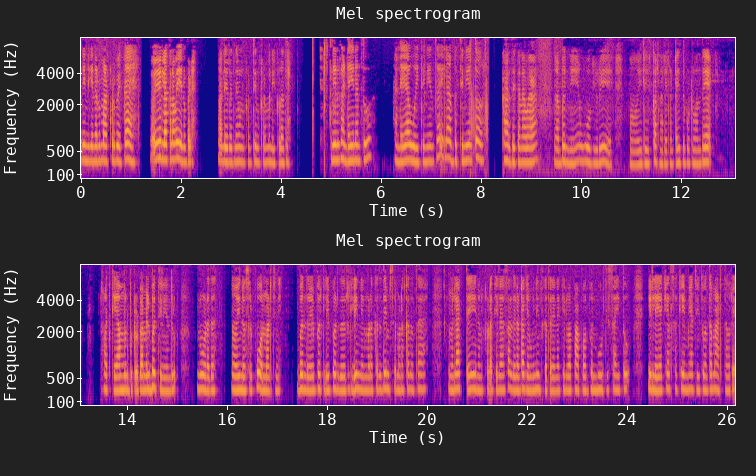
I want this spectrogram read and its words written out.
ನಿನಗೇನಾದ್ರು ಮಾಡ್ಕೊಡ್ಬೇಕಾ? ಇಲ್ಲ ಕಣವ ಏನು ಬೇಡ. ಅಲ್ಲಿರೋದನ್ನೇ ಉಣ್ಕೊಂಡು ತಿನ್ಕೊಂಡು ಮನೆ ಕಳದೆ. ನಿನ್ನ ಗಂಡ ಏನಂತು? ಅಲ್ಲೇ ಹೋಯ್ತೀನಿ ಅಂತ ಇಲ್ಲ ಬತ್ತೀನಿ ಅಂತ? ಕರ್ದೆ ನಾ ಬನ್ನಿ ಹೋಗಿವ್ರಿ. ಆ, ಇಲ್ಲಿ ಕರ್ನಾಟಕ ಗಂಟ ಇದ್ದುಬಿಟ್ಟು ಅಂದೆ. ಅದಕ್ಕೆ ಅಮ್ಮನ ಬಿಟ್ಬಿಟ್ಟು ಆಮೇಲೆ ಬರ್ತೀನಿ ಅಂದರು. ನೋಡದ ಇನ್ನೊಂದು ಸ್ವಲ್ಪ ಫೋನ್ ಮಾಡ್ತೀನಿ. ಬಂದರೆ ಬರಲಿ ಬರ್ದಿರಲಿ ಇನ್ನೇನು ಮಾಡೋಕ್ಕದ ಹಿಂಸೆ ಮಾಡೋಕ್ಕದ ಆಮೇಲೆ ಅತ್ತೆ ಏನು ಕಳಕಿಲ್ಲ ಸಂಜೆ ಗಂಟೆ ಅಲ್ಲಿ ಹೋಗಿ ನಿಂತ್ಕೊತಾರೆ. ಏನಕ್ಕಿಲ್ವ ಪಾಪ ಅವ್ರು ಬಂದು ಮೂರು ದಿವಸ ಆಯಿತು. ಇಲ್ಲೇ ಕೆಲಸ ಕೆಮ್ಮಿ ಆತಿತ್ತು ಅಂತ ಮಾಡ್ತಾವ್ರೆ.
